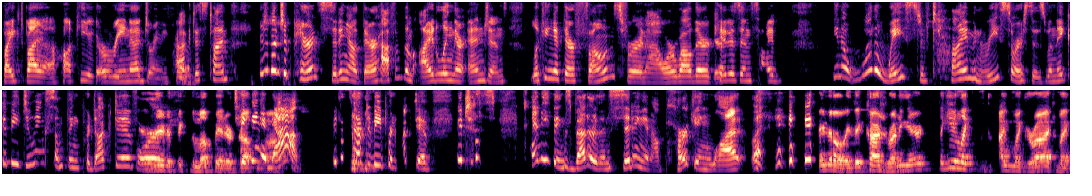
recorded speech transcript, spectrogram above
biked by a hockey arena during practice time. There's a bunch of parents sitting out there, half of them idling their engines, looking at their phones for an hour while their yeah. kid is inside you know, what a waste of time and resources when they could be doing something productive or there to pick them up in or taking a off. nap. It doesn't have to be productive. It just anything's better than sitting in a parking lot. I know, and the car's running there. Like even like I, my garage, my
